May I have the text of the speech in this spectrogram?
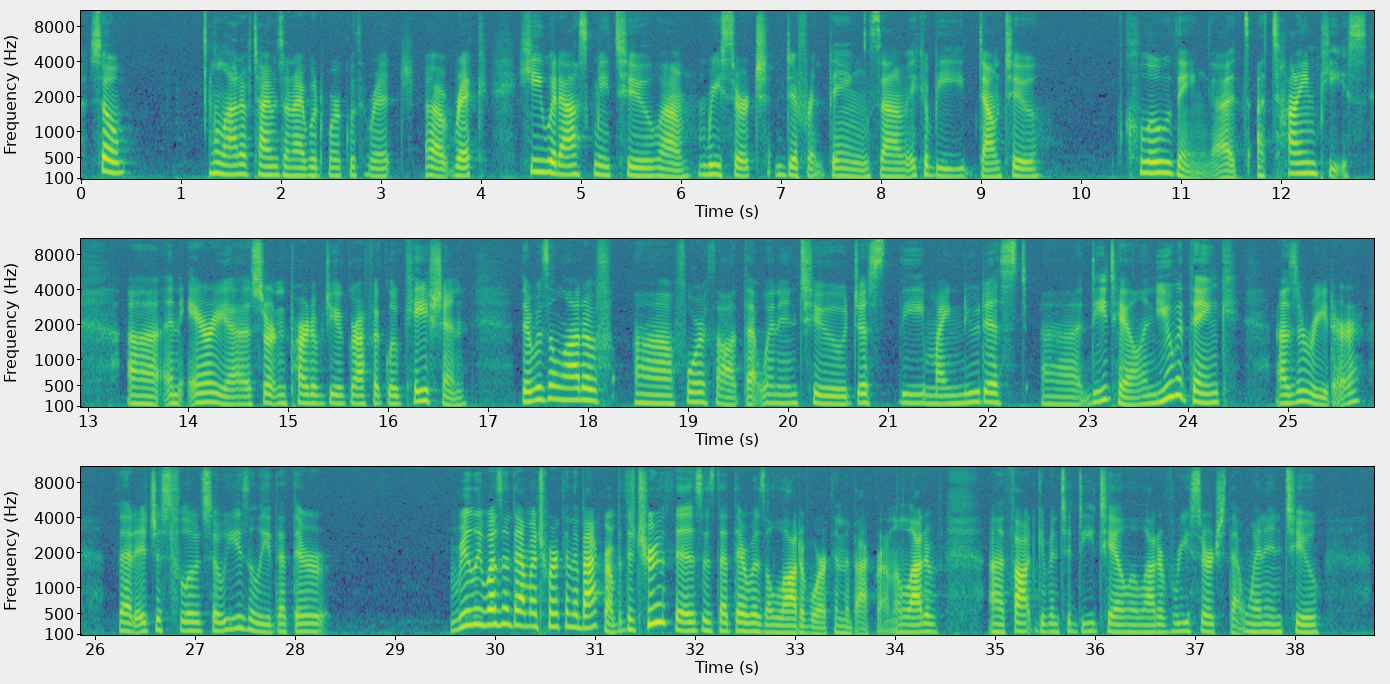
So, a lot of times when I would work with Rich, uh, Rick, he would ask me to um, research different things. Um, it could be down to clothing, a, a timepiece, uh, an area, a certain part of geographic location. There was a lot of uh, forethought that went into just the minutest uh, detail. And you would think, as a reader, that it just flowed so easily that there really wasn't that much work in the background. But the truth is, is that there was a lot of work in the background, a lot of uh, thought given to detail, a lot of research that went into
